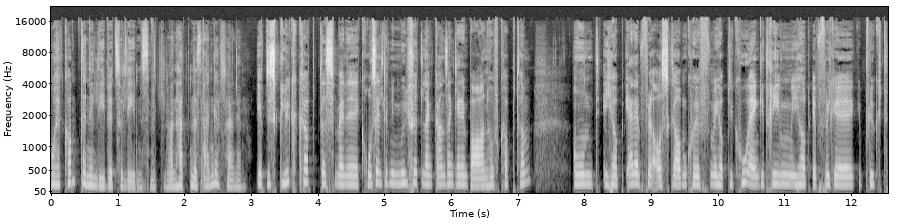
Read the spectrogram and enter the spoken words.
Woher kommt deine Liebe zu Lebensmitteln? Wann hat denn das angefangen? Ich habe das Glück gehabt, dass meine Großeltern im Mühlviertel einen ganz einen kleinen Bauernhof gehabt haben. Und ich habe Erdäpfel ausglauben geholfen, ich habe die Kuh eingetrieben, ich habe Äpfel ge gepflückt.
